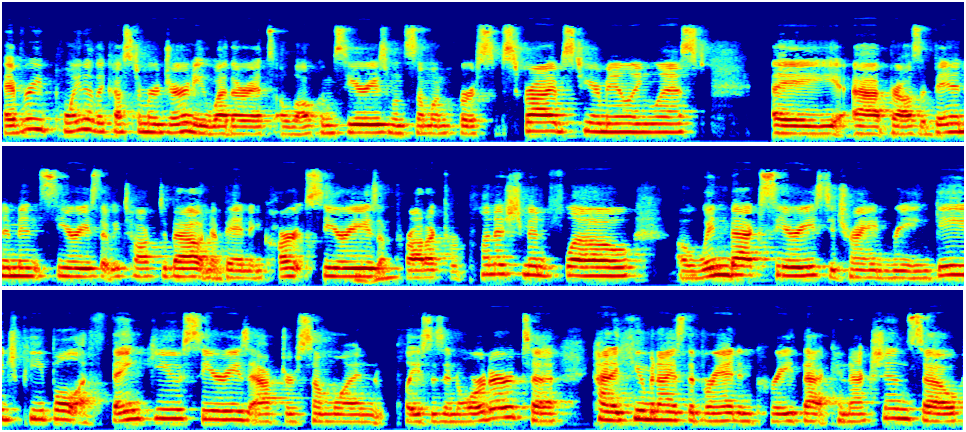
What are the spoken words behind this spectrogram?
every point of the customer journey, whether it's a welcome series when someone first subscribes to your mailing list, a uh, browse abandonment series that we talked about, an abandoned cart series, a mm-hmm. product replenishment flow, a win back series to try and re engage people, a thank you series after someone places an order to kind of humanize the brand and create that connection. So,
